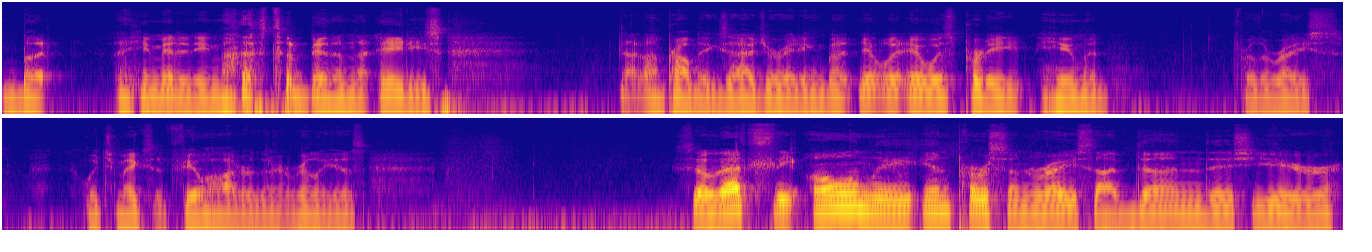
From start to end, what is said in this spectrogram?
but the humidity must have been in the 80s. I'm probably exaggerating, but it was it was pretty humid for the race, which makes it feel hotter than it really is. So that's the only in-person race I've done this year.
